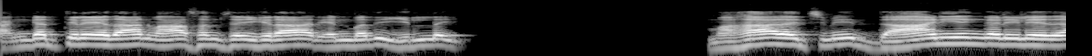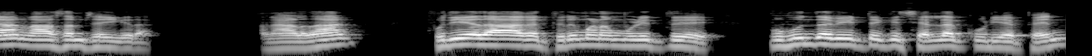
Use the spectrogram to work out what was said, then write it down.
தங்கத்திலே தான் வாசம் செய்கிறார் என்பது இல்லை. மகாலட்சுமி தானியங்களிலே தான் வாசம் செய்கிறார். அதனால்தான் புதியதாக திருமணம் முடித்து புகுந்த வீட்டுக்கு செல்லக்கூடிய பெண்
